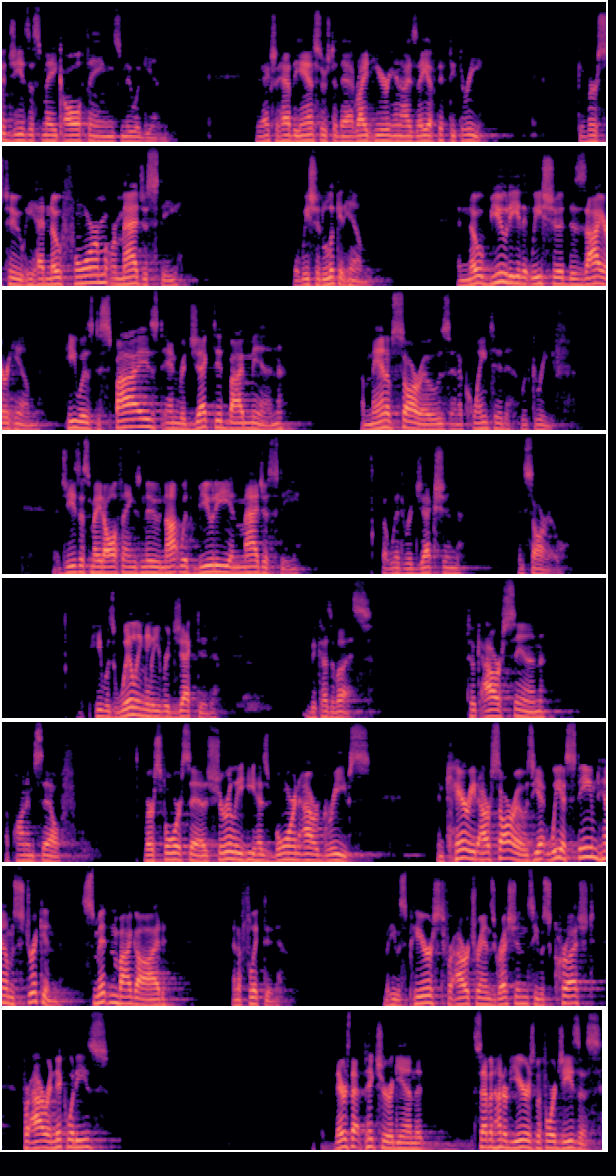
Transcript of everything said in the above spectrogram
Did Jesus make all things new again? We actually have the answers to that right here in Isaiah 53. Look at verse 2. He had no form or majesty that we should look at him, and no beauty that we should desire him. He was despised and rejected by men, a man of sorrows and acquainted with grief. Jesus made all things new, not with beauty and majesty, but with rejection and sorrow. He was willingly rejected because of us. took our sin upon himself. Verse 4 says, Surely he has borne our griefs and carried our sorrows, yet we esteemed him stricken, smitten by God, and afflicted. But he was pierced for our transgressions, he was crushed for our iniquities. There's that picture again that 700 years before Jesus,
